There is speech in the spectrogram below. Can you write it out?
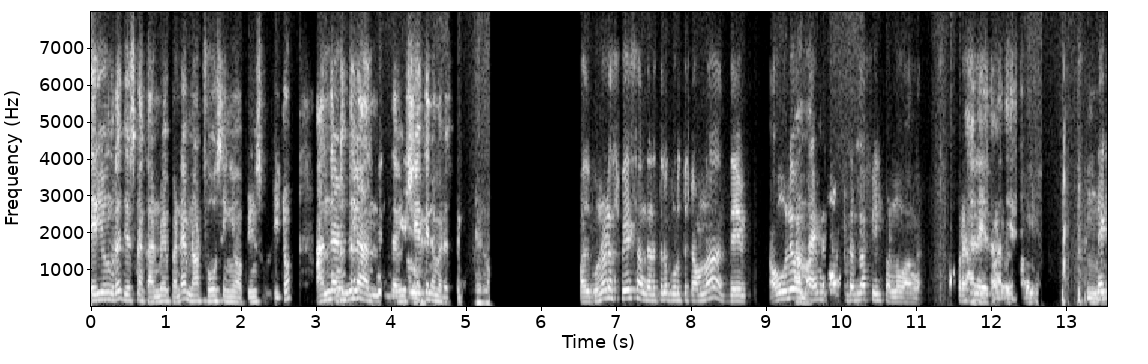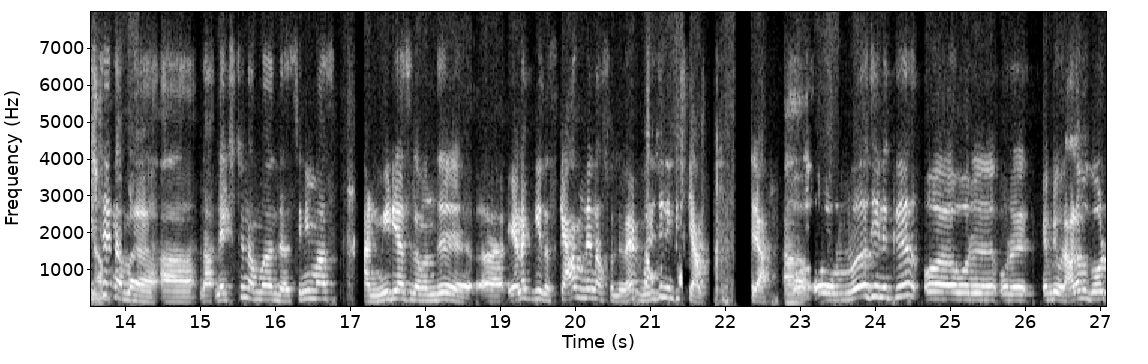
தெரியுங்கிறத ஜஸ்ட் நான் கன்வே பண்றேன். நாட் ஃபோர்சிங் யூ அப்படின்னு சொல்லிட்டோம். அந்த இடத்துல அந்த இந்த விஷயத்தை நம்ம ரெஸ்பெக்ட் பண்ணிடணும். அதுக்கு உண்டான ஸ்பேஸ் அந்த இடத்துல கொடுத்துட்டோம்னா தே அவங்களே ஒரு. டைம்ல கம்ஃபர்டபுளா ஃபீல் பண்ணுவாங்க. நெக்ஸ்ட். நம்ம நெக்ஸ்ட் நம்ம இந்த சினிமாஸ் அண்ட் மீடியாஸ்ல வந்து எனக்கு இத ஸ்கேம்னே நான் சொல்லுவேன். வெர்ஜினிட்டி ஸ்கேம் சரியா? வேர்ஜினுக்கு ஒரு ஒரு எப்படி ஒரு அளவுகோல்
